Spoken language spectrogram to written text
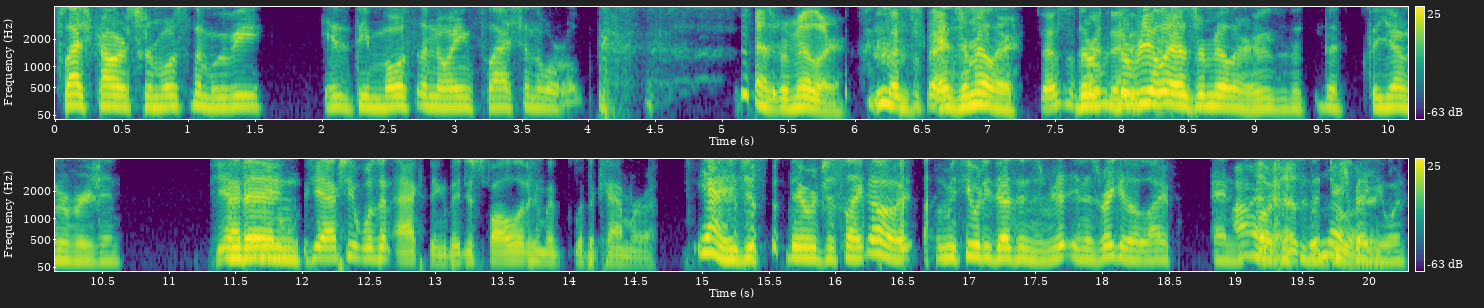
Flash powers for most of the movie is the most annoying Flash in the world, Ezra Miller. That's right. Ezra Miller, That's the, the the real mentioned. Ezra Miller, who's the, the the younger version. He and actually then- he actually wasn't acting. They just followed him with, with the camera. Yeah, he just they were just like, oh, let me see what he does in his re- in his regular life, and I oh, am this is the Miller. douchebaggy one.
